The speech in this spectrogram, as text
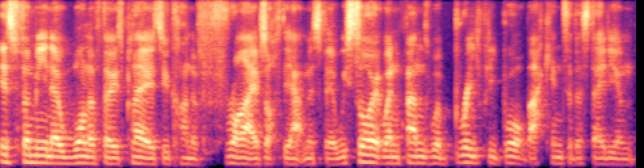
is Firmino one of those players who kind of thrives off the atmosphere? We saw it when fans were briefly brought back into the stadium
